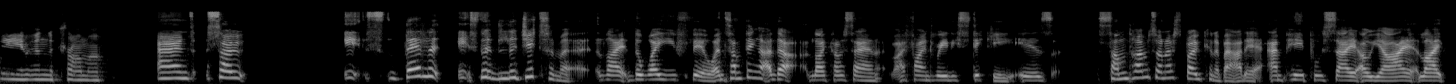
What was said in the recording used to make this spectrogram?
shame and the trauma. And so it's there it's the legitimate like the way you feel and something that like i was saying i find really sticky is sometimes when I've spoken about it and people say, oh yeah, I like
